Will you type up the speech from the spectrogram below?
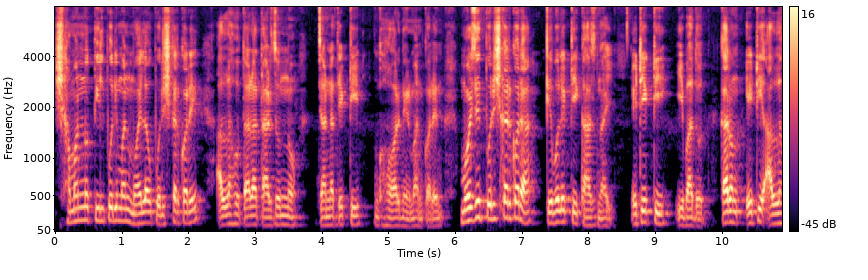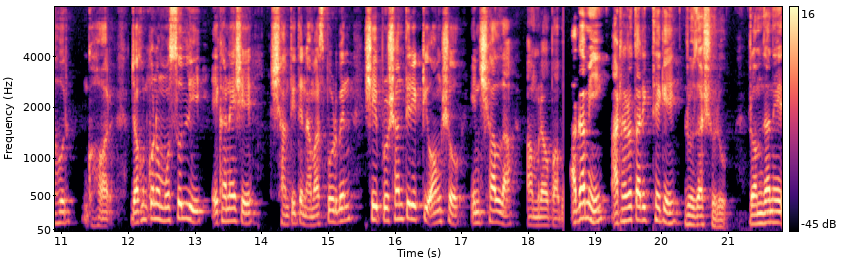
সামান্য তিল পরিমাণ ময়লাও পরিষ্কার করে, আল্লাহ তারা তার জন্য জান্নাতে একটি ঘর নির্মাণ করেন। মসজিদ পরিষ্কার করা কেবল একটি কাজ নয়, এটি একটি ইবাদত, কারণ এটি আল্লাহর ঘর। যখন কোনো মুসল্লি এখানে এসে শান্তিতে নামাজ পড়বেন, সেই প্রশান্তির একটি অংশ ইনশাল্লাহ আমরাও পাব। আগামী আঠারো তারিখ থেকে রোজা শুরু। রমজানের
